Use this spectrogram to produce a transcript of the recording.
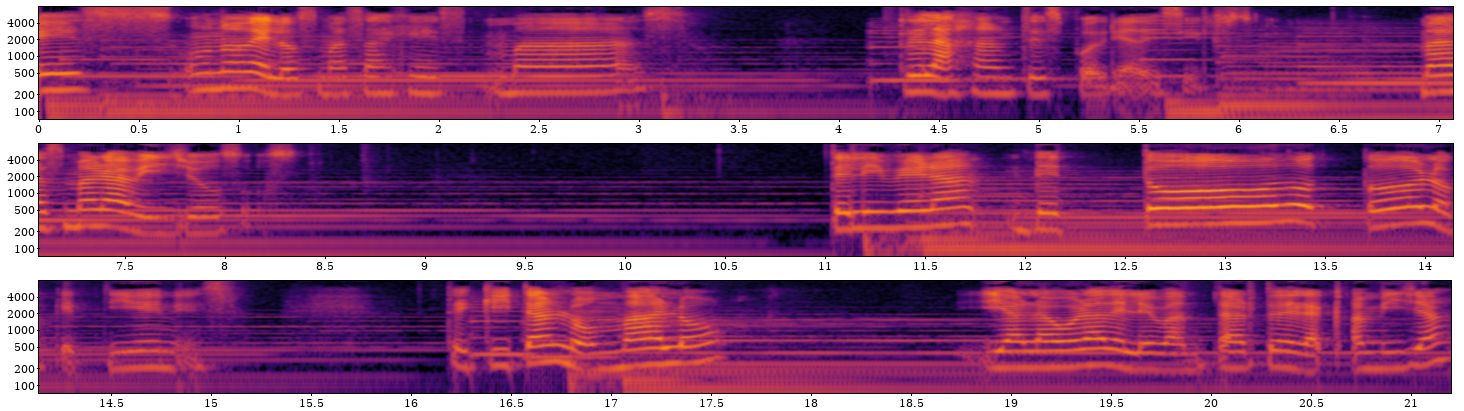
es uno de los masajes más relajantes, podría decirse, más maravillosos. Te libera de todo, todo lo que tienes. Te quitan lo malo y a la hora de levantarte de la camilla,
